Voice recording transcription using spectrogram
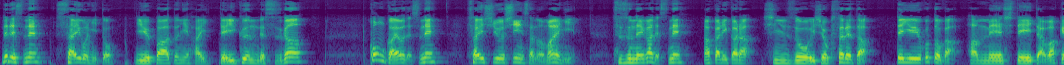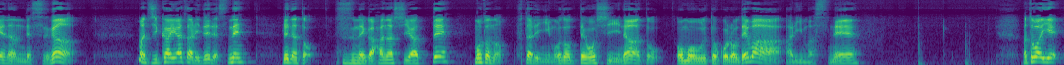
でですね、最後にというパートに入っていくんですが、今回はですね、最終審査の前に、鈴音がですね、あかりから心臓を移植されたっていうことが判明していたわけなんですが、まあ、次回あたりでですね、レナと鈴音が話し合って、元の二人に戻ってほしいなぁと思うところではありますね。まあ、とはいえ、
